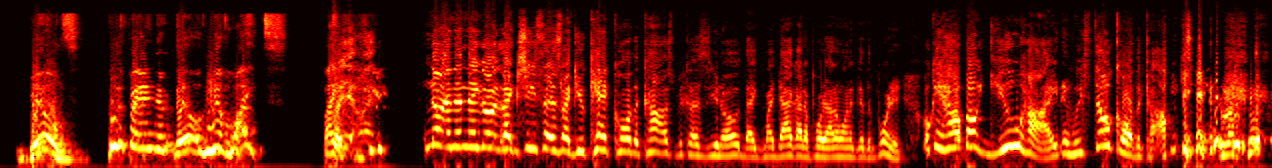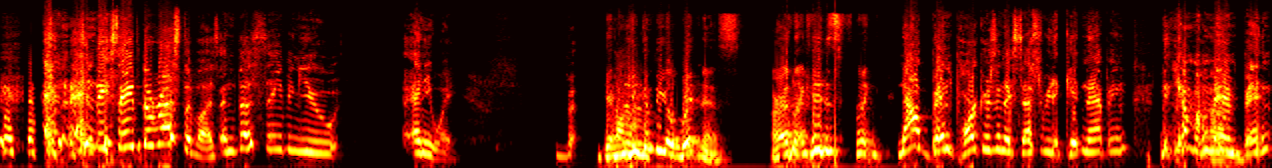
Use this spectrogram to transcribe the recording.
Bills. Who's paying them bills? You have lights. Like, But, like- No, and then they go like she says like you can't call the cops because you know like my dad got deported. I don't want to get deported. Okay, how about you hide and we still call the cops and, and they save the rest of us and thus saving you anyway. But yeah, you can be a witness. All right, like it's like now Ben Parker's an accessory to kidnapping. They got my man Um, Ben.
